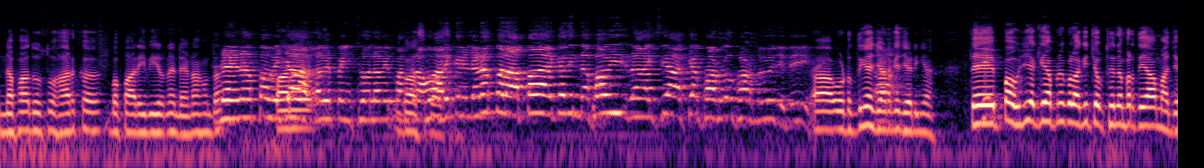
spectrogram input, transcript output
ਨਫਾ ਦੋਸਤੋ ਹਰ ਇੱਕ ਵਪਾਰੀ ਵੀਰ ਨੇ ਲੈਣਾ ਹੁੰਦਾ। ਲੈਣਾ ਭਾਵੇਂ ਪਰ- 1000 ਲਵੇ 500 ਲਵੇ 15 ਬਸ, ਹਜ਼ਾਰ ਕਿ ਲੈਣਾ ਪਰ ਆਪਾਂ ਐਰਕਾਂ ਦੀ ਨਫਾ ਵੀ ਰਾਜ ਸੇ ਆਖਿਆ ਫੜ ਲਓ ਫੜ ਲਓ ਜਿਹਦੇ ਆ ਉੱਠਦੀਆਂ ਜਾਣ ਕੇ ਜਿਹੜੀਆਂ। ਤੇ ਭਾਊ ਜੀ ਅੱਗੇ ਆਪਣੇ ਕੋਲ ਆ ਗਈ ਚੌਥੇ ਨੰਬਰ ਤੇ ਆ ਮੱਝ।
